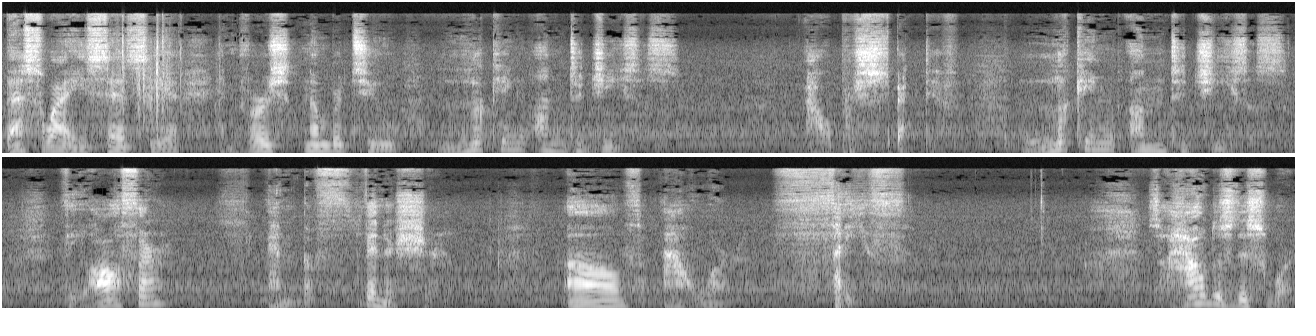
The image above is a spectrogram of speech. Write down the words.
That's why he says here in verse number two, looking unto Jesus, our perspective, looking unto Jesus the author and the finisher of our faith. So, how does this work?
